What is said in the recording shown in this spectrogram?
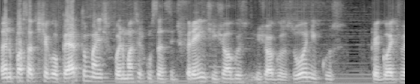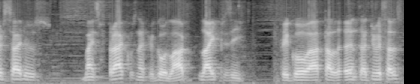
Ano passado chegou perto, mas foi numa circunstância diferente, em jogos, em jogos únicos, pegou adversários mais fracos, né? Pegou Leipzig, pegou a Atalanta, adversários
